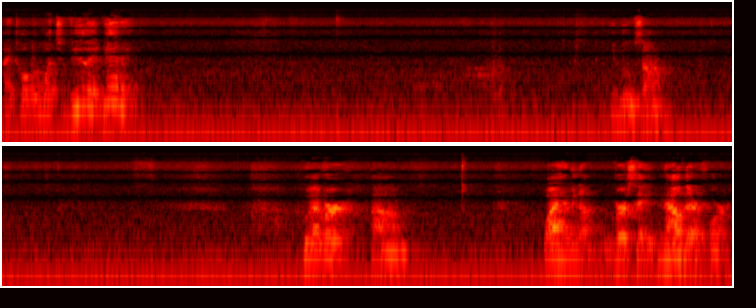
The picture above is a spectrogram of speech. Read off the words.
I told them what to do, they did it. he moves on. Whoever, um, why have you not, verse 8, now therefore,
